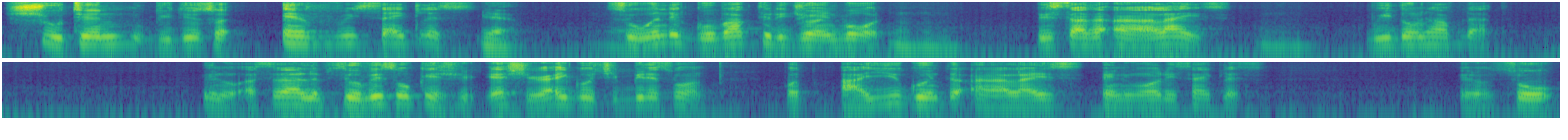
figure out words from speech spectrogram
shooting videos of every cyclist. Yeah. So when they go back to the joint board, they start to analyze. Mm-hmm. We don't have that. You know, I said lip service, okay, she, yeah, she right good, she beat this one. But are you going to analyze any more cyclists? You know, so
